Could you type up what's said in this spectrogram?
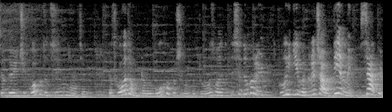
завдаючи клопоту цуценяті. Та згодом праве вухо почало потроху зводитися до гори. Коли Ігор кричав Вірний, взяти!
